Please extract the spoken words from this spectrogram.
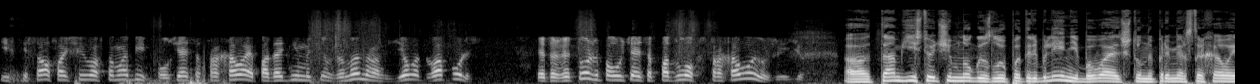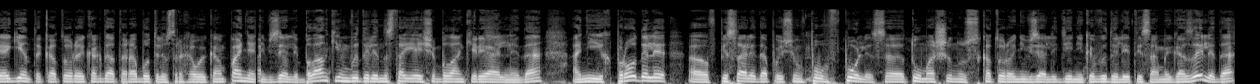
и вписал фальшивый автомобиль. Получается, страховая под одним и тем же номером сделала два полиса. Это же тоже, получается, подлог страховой уже идет. А, там есть очень много злоупотреблений. Бывает, что, например, страховые агенты, которые когда-то работали в страховой компании, они взяли бланки, им выдали настоящие бланки реальные, да, они их продали, а, вписали, допустим, в полис э, ту машину, с которой они взяли денег и выдали этой самой «Газели», да,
